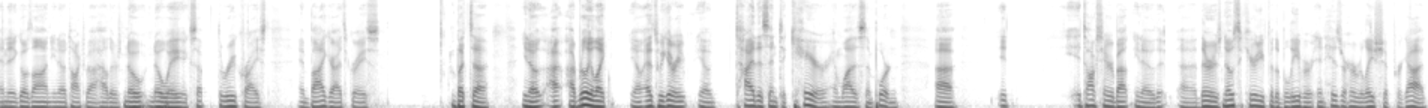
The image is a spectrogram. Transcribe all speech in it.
And then it goes on, you know, talked about how there's no no way except through Christ and by God's grace. But uh, you know, I, I really like, you know, as we get you know, tie this into care and why this is important. Uh, it it talks here about you know that uh, there is no security for the believer in his or her relationship for God.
